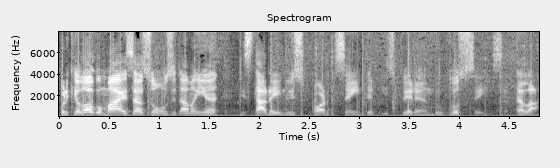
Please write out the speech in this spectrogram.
porque logo mais às 11 da manhã estarei no Sport Center esperando vocês. Até lá.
